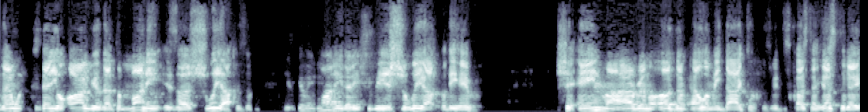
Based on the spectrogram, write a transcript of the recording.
then, then you'll argue that the money is a shliach, he's giving money that he should be a shaliach for the Erev. She'ein ma'arvim adam elamidaito, because we discussed that yesterday,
